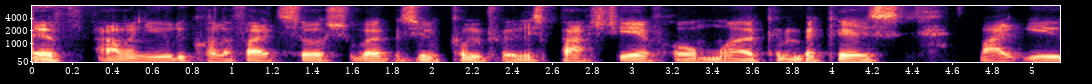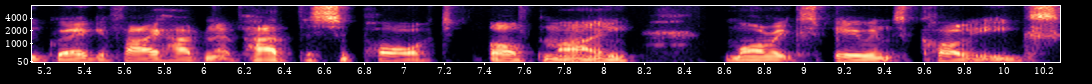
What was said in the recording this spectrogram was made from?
of our newly qualified social workers who've come through this past year of home working because like you greg if i hadn't have had the support of my more experienced colleagues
